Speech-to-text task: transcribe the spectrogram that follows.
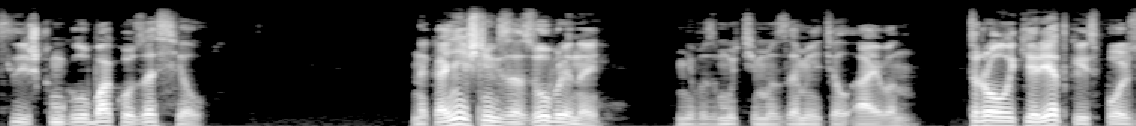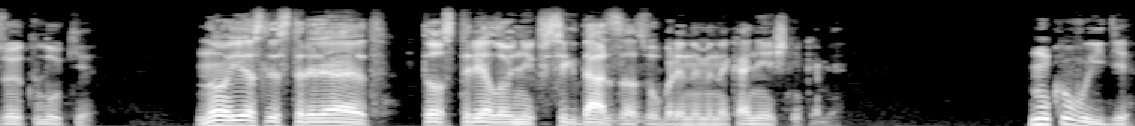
слишком глубоко засел. «Наконечник зазубренный», — невозмутимо заметил Айван. «Троллоки редко используют луки. Но если стреляют, то стрелы у них всегда с зазубренными наконечниками». «Ну-ка, выйди»,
